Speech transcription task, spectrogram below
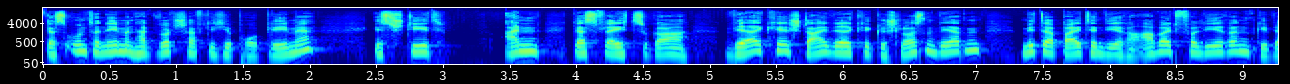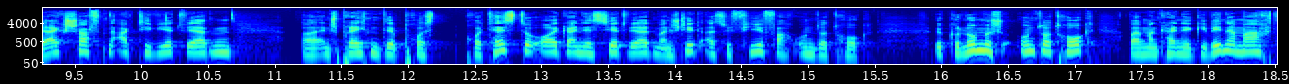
Das Unternehmen hat wirtschaftliche Probleme. Es steht an, dass vielleicht sogar Werke, Stahlwerke geschlossen werden, Mitarbeiter die ihre Arbeit verlieren, Gewerkschaften aktiviert werden, äh, entsprechende Pro Proteste organisiert werden. Man steht also vielfach unter Druck. Ökonomisch unter Druck, weil man keine Gewinne macht,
